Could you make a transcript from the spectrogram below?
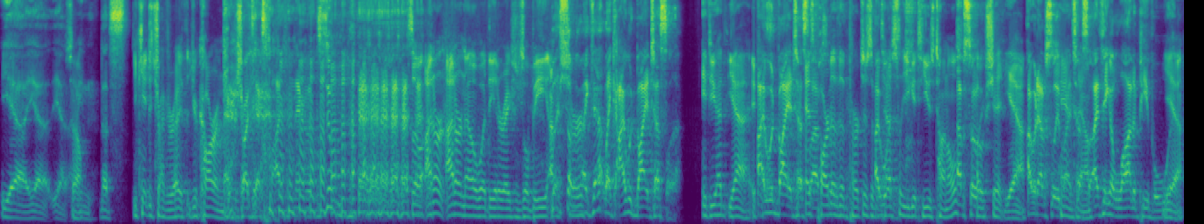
Yeah, yeah, yeah. So- I mean, that's You can't just drive your your car in there. Drive the X five in there with zoom. so I don't I don't know what the iterations will be. I'm but something sure like that, like I would buy a Tesla. if you had yeah, if I would buy a Tesla as part of the purchase of a. Tesla, you get to use tunnels. Absolutely. Oh shit, yeah, I would absolutely Hands buy a Tesla. down. I think a lot of people would. yeah,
